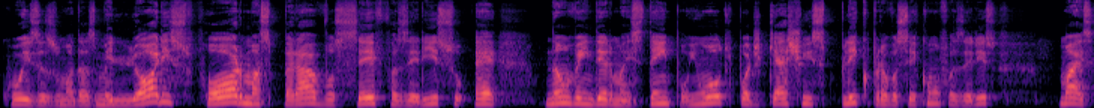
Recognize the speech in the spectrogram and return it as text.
coisas, uma das melhores formas para você fazer isso é não vender mais tempo. Em um outro podcast eu explico para você como fazer isso, mas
